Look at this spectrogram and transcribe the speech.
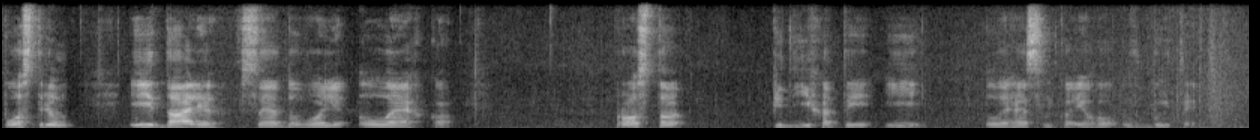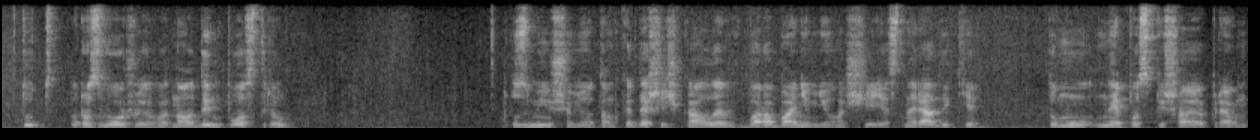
постріл, і далі все доволі легко. Просто під'їхати і легесенько його вбити. Тут розводжу його на один постріл. Розумію, що в нього там кадешечка, але в барабані в нього ще є снарядики. Тому не поспішаю прям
